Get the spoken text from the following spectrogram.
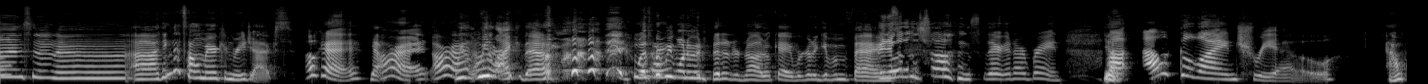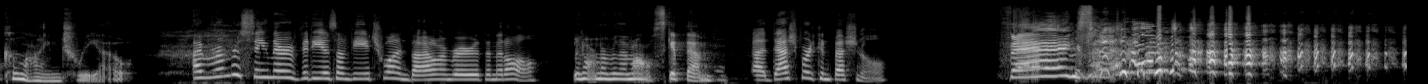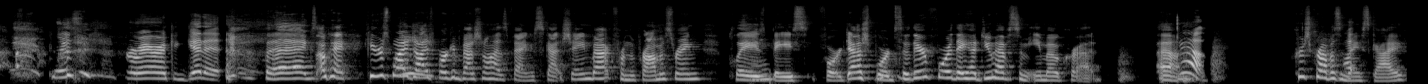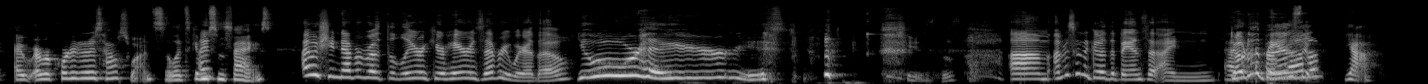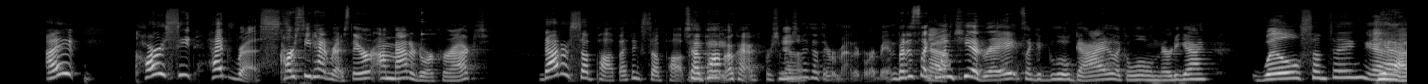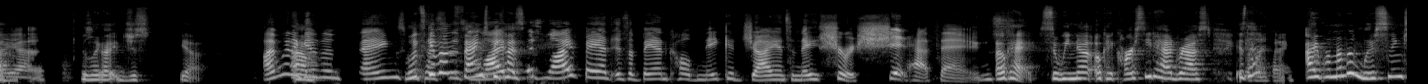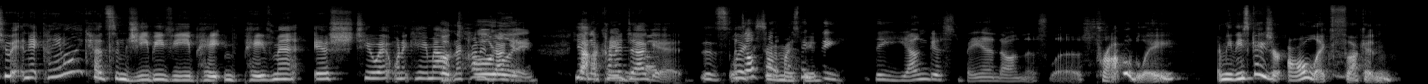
Uh, I think that's All American Rejects. Okay. Yeah. All right. All We, right. we all right. like them, whether we want to admit it or not. Okay, we're gonna give them fangs. We know the songs. They're in our brain. Yeah. Uh, Alkaline Trio. Alkaline Trio. I remember seeing their videos on VH1, but I don't remember them at all. I don't remember them all. Skip them. Uh, Dashboard Confessional. Fangs. Chris Carrabba can get it. fangs. Okay, here's why Dashboard Confessional has fangs. Scott Schoenbeck from the Promise Ring plays Mhm. bass for Dashboard, so therefore they do have some emo cred. Um, yeah. Chris Crop is a nice guy. I, I recorded at his house once, so let's give him I- some fangs. I wish he never wrote the lyric "Your hair is everywhere," though. Your hair is. Jesus. Um, I'm just gonna go to the bands that I n- have Go to the bands. That, yeah, I car seat headrest. car seat headrest. They were on Matador, correct? that or Sub Pop. I think Sub Pop. Sub Pop. Okay, for some reason I thought they were Matador band, but it's like Yeah. one kid, right? It's like a little guy, like a little nerdy guy. Will something. Yeah, Yeah. yeah. It's like I just yeah. I'm gonna Um, give them Fangs. let's give them Fangs live, because- his live band is a band called Naked Giants, and they sure as shit have fangs. Okay, so we know. Okay, car seat headrest is that. I remember listening to it and it kind of like had some GBV pa- pavement ish to it when it came out, Oh, and I kind of dug it. totally. Yeah, I kind of dug it. It's It's like also kind of my I think speed. the the youngest band on this list. Probably. I mean, these guys are all like fucking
